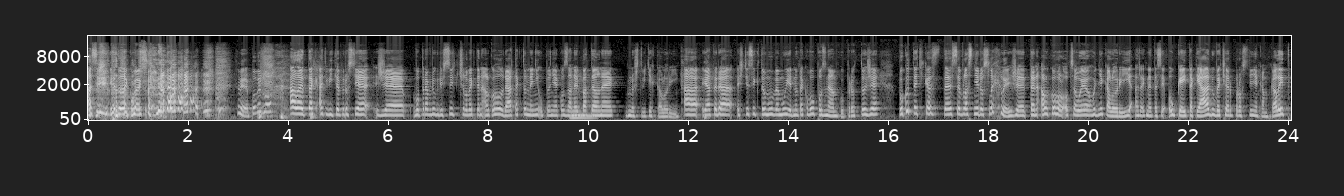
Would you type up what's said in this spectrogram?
asi je to takové... to mi nepovedlo, ale tak ať víte prostě, že opravdu, když si člověk ten alkohol dá, tak to není úplně jako zanedbatelné množství těch kalorií. A já teda ještě si k tomu vemu jednu takovou poznámku, protože pokud teďka jste se vlastně doslechli, že ten alkohol obsahuje hodně kalorií a řeknete si, OK, tak já jdu večer prostě někam kalit,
